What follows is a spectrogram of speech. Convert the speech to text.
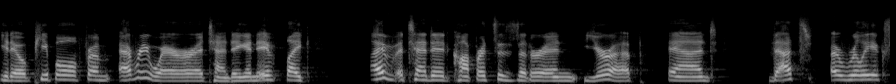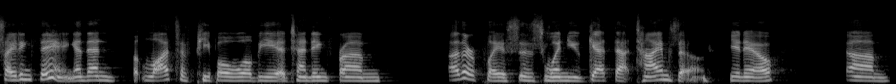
you know, people from everywhere are attending. And if like I've attended conferences that are in Europe and that's a really exciting thing. And then lots of people will be attending from other places when you get that time zone, you know? Um,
